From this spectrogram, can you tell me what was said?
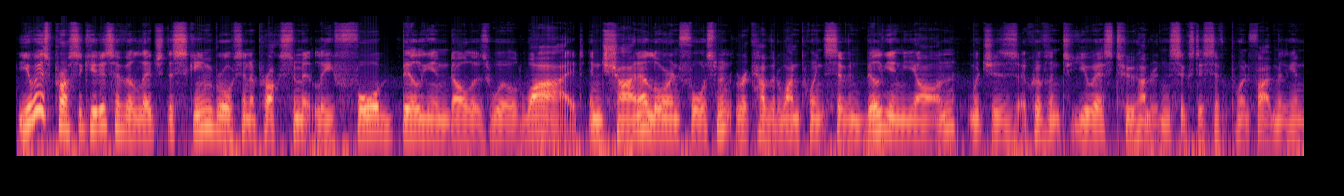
US prosecutors have alleged the scheme brought in approximately $4 billion worldwide. In China, law enforcement recovered 1.7 billion yuan, which is equivalent to US $267.5 million,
